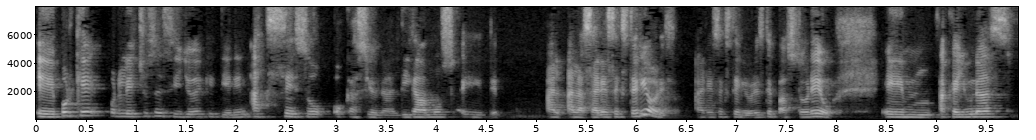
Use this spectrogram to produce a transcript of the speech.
Eh, ¿Por qué? Por el hecho sencillo de que tienen acceso ocasional, digamos, eh, a, las áreas exteriores, áreas exteriores de pastoreo. Em, acá hay unas,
